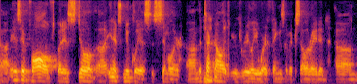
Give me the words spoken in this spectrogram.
uh, has evolved, but is still uh, in its nucleus is similar. Um, the mm-hmm. technology is really where things have accelerated, um,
